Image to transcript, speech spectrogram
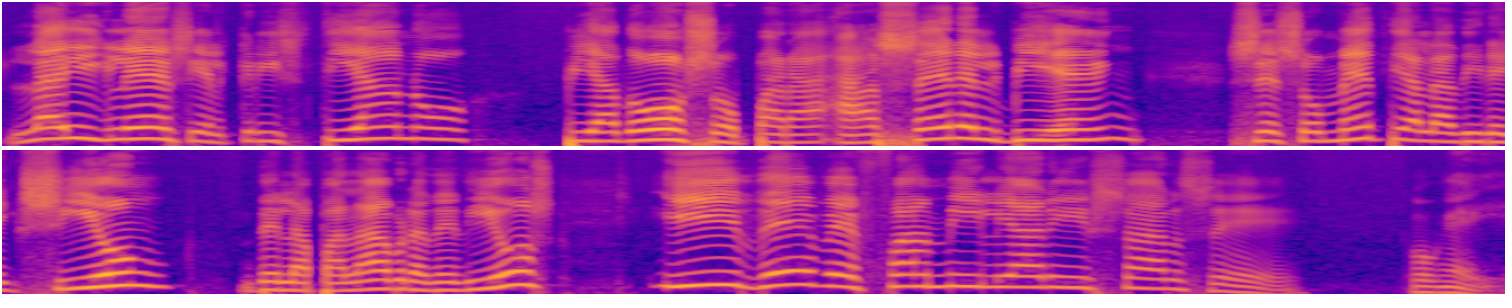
La iglesia, el cristiano piadoso para hacer el bien, se somete a la dirección de la palabra de Dios y debe familiarizarse con ella.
